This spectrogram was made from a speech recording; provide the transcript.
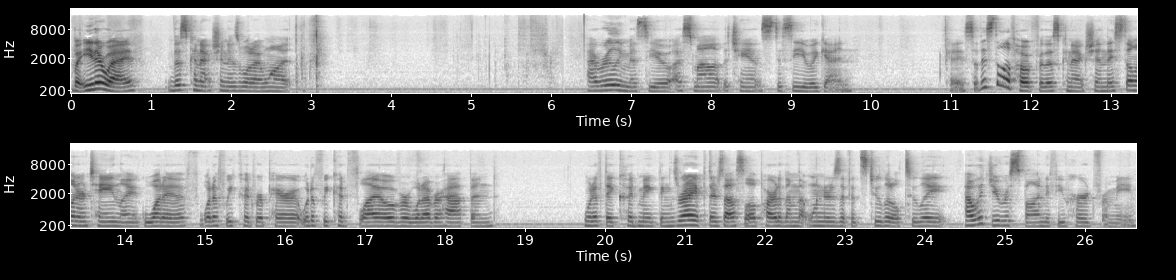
But either way, this connection is what I want. I really miss you. I smile at the chance to see you again. Okay, so they still have hope for this connection. They still entertain, like, what if? What if we could repair it? What if we could fly over whatever happened? What if they could make things right? But there's also a part of them that wonders if it's too little too late. How would you respond if you heard from me?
